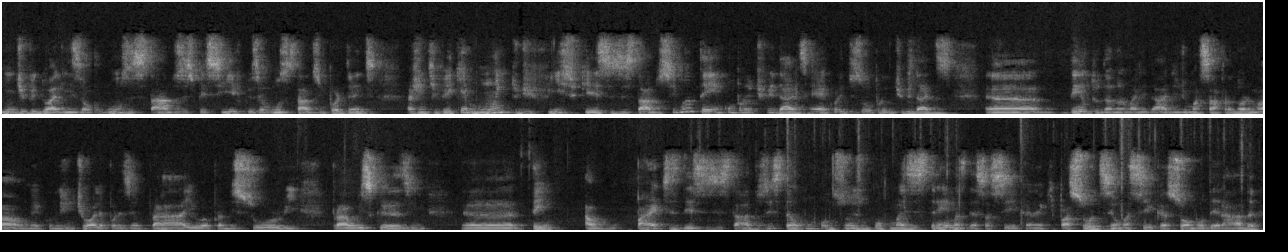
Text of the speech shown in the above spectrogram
individualiza alguns estados específicos e alguns estados importantes, a gente vê que é muito difícil que esses estados se mantenham com produtividades recordes ou produtividades uh, dentro da normalidade de uma safra normal, né? Quando a gente olha, por exemplo, para Iowa, para Missouri, para Wisconsin, uh, tem partes desses estados estão com condições um pouco mais extremas dessa seca, né, que passou de ser uma seca só moderada,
